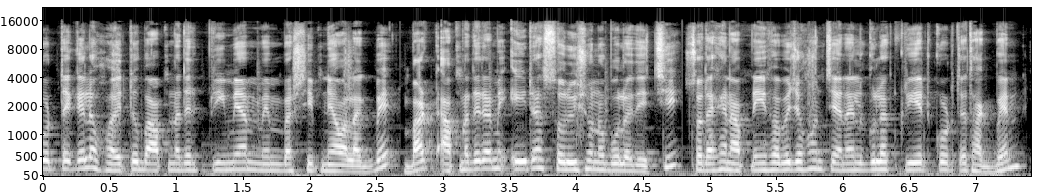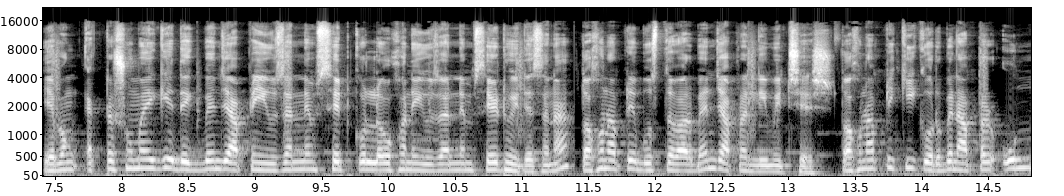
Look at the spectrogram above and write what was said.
করতে গেলে হয়তো বা আপনাদের প্রিমিয়াম মেম্বারশিপ নেওয়া লাগবে। বাট আপনাদের আমি এইটা সলিউশনও বলে দিচ্ছি সো দেখেন, আপনি এইভাবে যখন চ্যানেলগুলো ক্রিয়েট করতে থাকবেন এবং একটা সময় গিয়ে দেখবেন যে আপনি ইউজার নেম সেট করলে ওখানে ইউজার নেম সেট হইতেছে না, তখন আপনি বুঝতে পারবেন যে আপনার লিমিট শেষ। তখন আপনি কি করবেন, আপনার অন্য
